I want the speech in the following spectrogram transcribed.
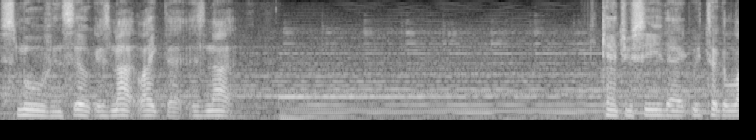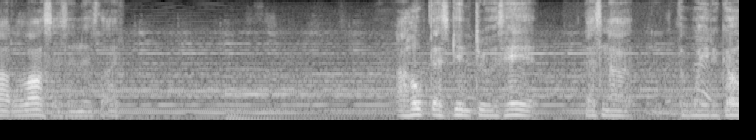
smooth and silk. It's not like that. It's not. Can't you see that we took a lot of losses in this life? I hope that's getting through his head. That's not the way to go.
